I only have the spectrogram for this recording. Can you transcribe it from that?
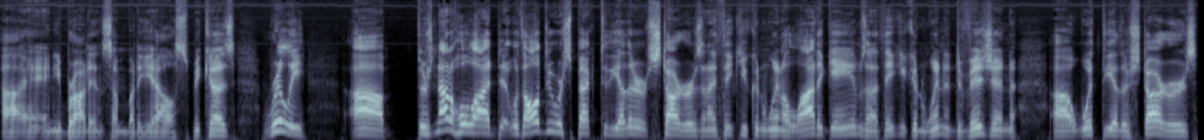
uh, and, you brought in somebody else because really. Uh, there's not a whole lot, with all due respect to the other starters, and I think you can win a lot of games, and I think you can win a division uh, with the other starters.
